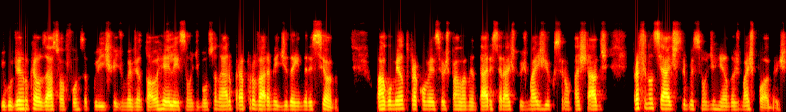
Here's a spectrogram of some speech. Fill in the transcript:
e o governo quer usar sua força política de uma eventual reeleição de Bolsonaro para aprovar a medida ainda nesse ano. O argumento para convencer os parlamentares será de que os mais ricos serão taxados para financiar a distribuição de renda aos mais pobres.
